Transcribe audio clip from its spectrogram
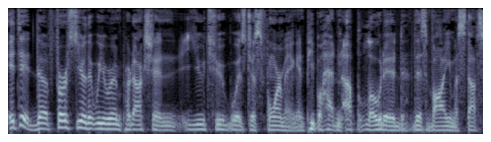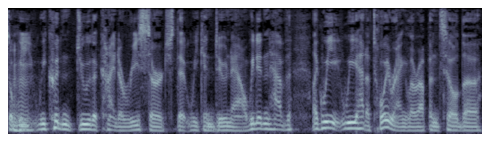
It did. The first year that we were in production, YouTube was just forming and people hadn't uploaded this volume of stuff. So we, mm-hmm. we couldn't do the kind of research that we can do now. We didn't have the, like we, we had a toy wrangler up until the,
